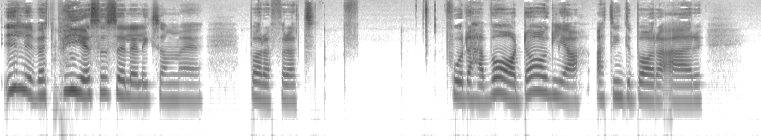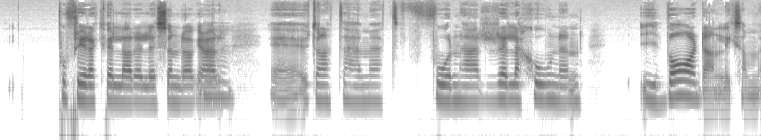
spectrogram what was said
i livet med Jesus eller liksom eh, bara för att få det här vardagliga, att det inte bara är på fredagskvällar eller söndagar Mm. eh, utan att det här med att få den här relationen i vardagen liksom.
